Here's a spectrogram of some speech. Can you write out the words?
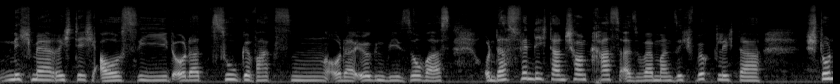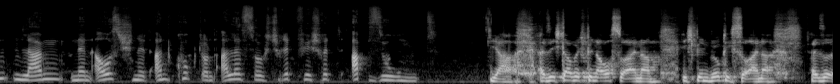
nicht mehr richtig aussieht oder zugewachsen oder irgendwie sowas. Und das finde ich dann schon krass. Also wenn man sich wirklich da stundenlang einen Ausschnitt anguckt und alles so Schritt für Schritt abzoomt. Ja, also ich glaube, ich bin auch so einer. Ich bin wirklich so einer. Also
